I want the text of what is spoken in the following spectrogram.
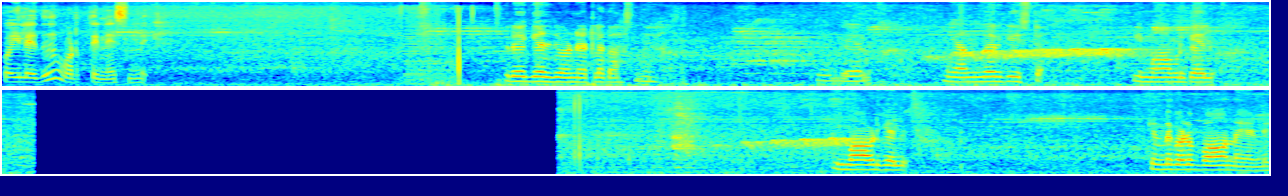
కొయ్యలేదు ఉడక తినేసింది. రేగ్గాయలు చూడండి ఎట్లా కాస్తున్నాయి. రేగ్గాయలు మీ అందరికీ ఇష్టం. ఈ మామిడికాయలు. ఈ మామిడికాయలు. కింద కూడా బాగున్నాయండి.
